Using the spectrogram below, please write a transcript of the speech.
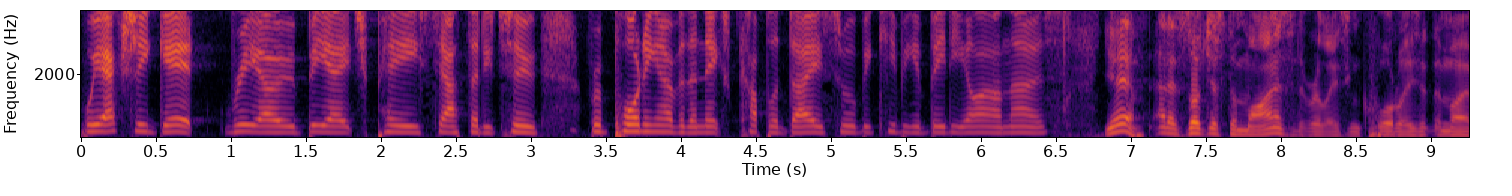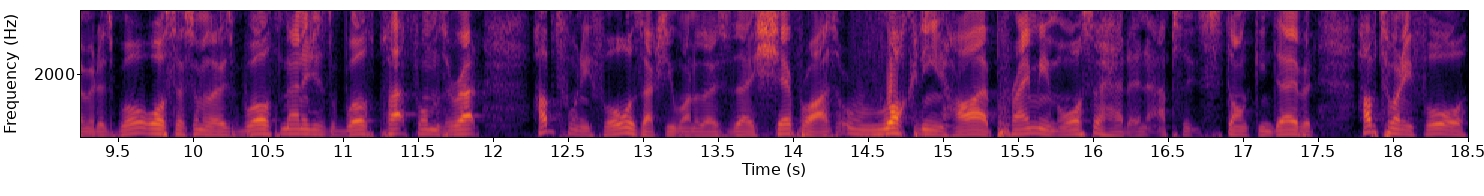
We actually get Rio, BHP, South 32 reporting over the next couple of days, so we'll be keeping a beady eye on those. Yeah, and it's not just the miners that are releasing quarterlies at the moment as well. Also, some of those wealth managers, the wealth platforms are out. Hub24 was actually one of those today. Share price rocketing higher. Praemium also had an absolute stonking day, but Hub24,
